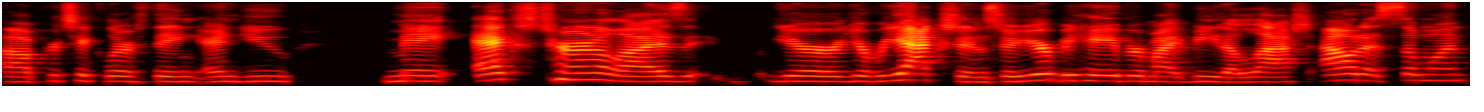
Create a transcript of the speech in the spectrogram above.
uh, particular thing. And you may externalize your your reaction so your behavior might be to lash out at someone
